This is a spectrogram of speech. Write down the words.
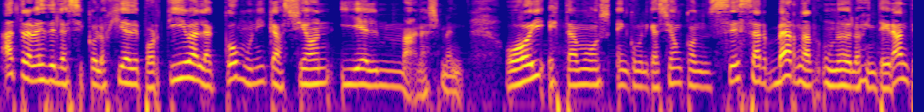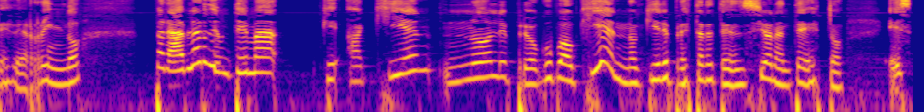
a través de la psicología deportiva, la comunicación y el management. Hoy estamos en comunicación con César Bernard, uno de los integrantes de Rindo, para hablar de un tema que a quién no le preocupa o quién no quiere prestar atención ante esto es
